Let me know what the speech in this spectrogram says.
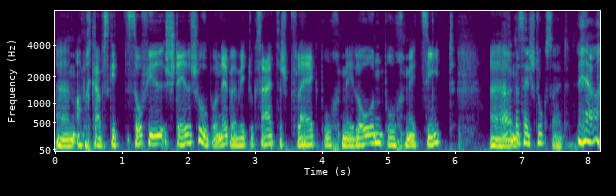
Ähm, aber ich glaube, es gibt so viel Stellschrauben. Und eben, wie du gesagt hast, Pflege braucht mehr Lohn, braucht mehr Zeit. Ähm, ja, das hast du gesagt. Ja.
